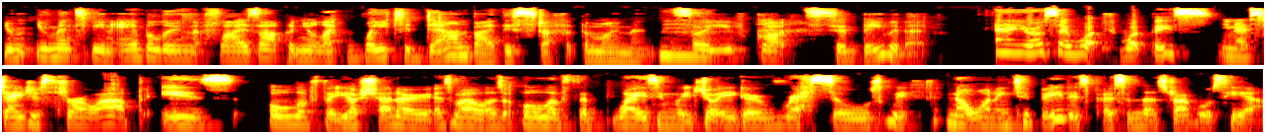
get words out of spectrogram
you're, you're meant to be an air balloon that flies up and you're like weighted down by this stuff at the moment. Mm. So you've got to be with it. And you're also what what these you know stages throw up is all of the your shadow as well as all of the ways in which your ego wrestles with not wanting to be this person that struggles here.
